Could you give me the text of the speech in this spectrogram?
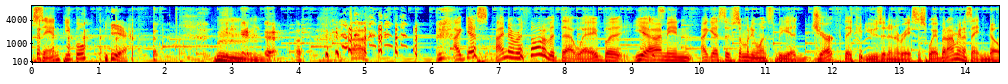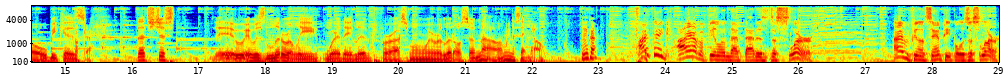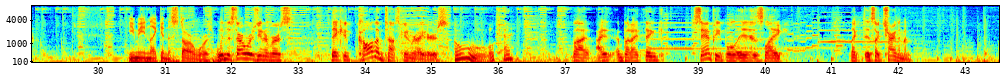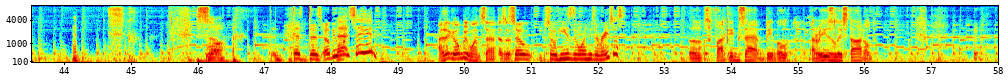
Sand people? Yeah. Hmm. I guess I never thought of it that way, but yeah, I mean, I guess if somebody wants to be a jerk, they could use it in a racist way. But I'm going to say no because Okay. that's just it, it was literally where they lived for us when we were little. So no, I'm going to say no. Okay. I think I have a feeling that that is a slur. I have a feeling Sand People is a slur. You mean like in the Star Wars world? In the Star Wars universe, they could call them Tusken Raiders, Oh, okay. but I but I think Sand People is like like it's like Chinaman. So Does does Obi Wan say it? I think Obi Wan says it. So so he's the one who's a racist? Those fucking sad people are easily startled.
